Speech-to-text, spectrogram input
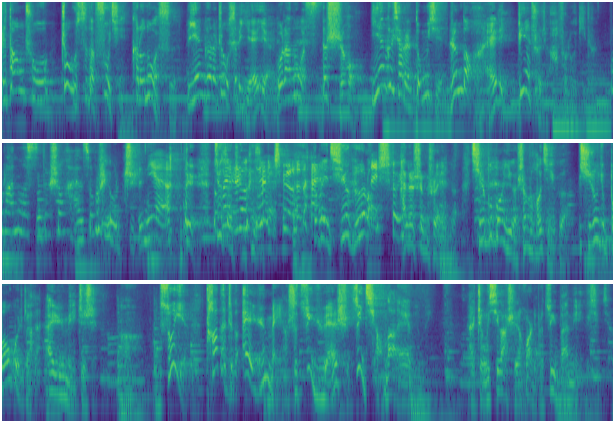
是当初宙斯的父亲克洛诺斯阉割了宙斯的爷爷乌拉诺斯的时候，阉割下来的东西扔到海里，变出了这个阿佛洛狄特。乌拉诺斯对生孩子是不是有执念啊？对，就被扔下去了，都被切割了，还能生出来一个。其实不光一个，生出好几个，其中就包括这个爱与美之神啊。所以他的这个爱与美啊，是最原始、最强大的爱与美，哎，整个希腊神话里边最完美的一个形象。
